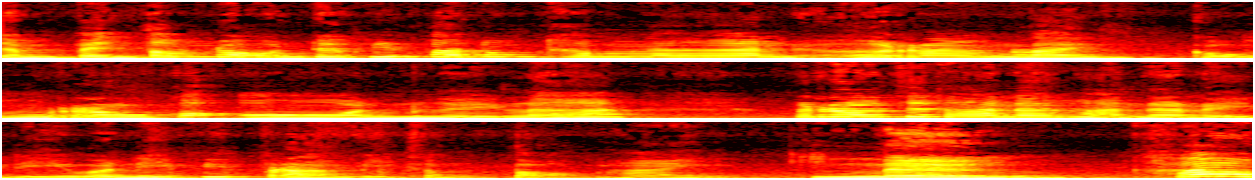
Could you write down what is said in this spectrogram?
จำเป็นต้องนอนดึกพี่ปาต้องทำงานเออร่างไรของเราก็อ่อนเหนื่อยล้าเราจะทานอาหารอะไรดี วันนี้พี่ปรามีคำตอบให้หนึ่งข้าว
